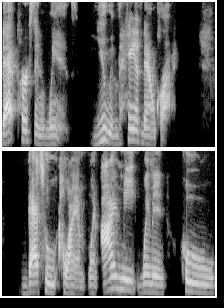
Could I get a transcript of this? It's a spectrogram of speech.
that person wins, you would hands down cry. That's who, who I am. When I meet women who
